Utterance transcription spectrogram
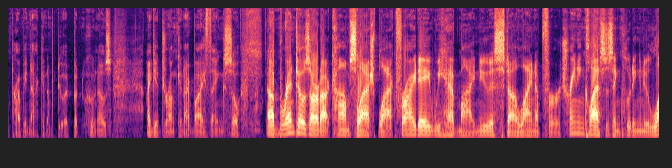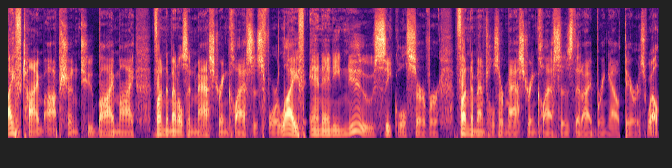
I'm probably not going to do it, but who knows? I get drunk and I buy things. So, uh, brentozar.com slash Black Friday. We have my newest uh, lineup for training classes, including a new lifetime option to buy my fundamentals and mastering classes for life and any new SQL Server fundamentals or mastering classes that I bring out there as well.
